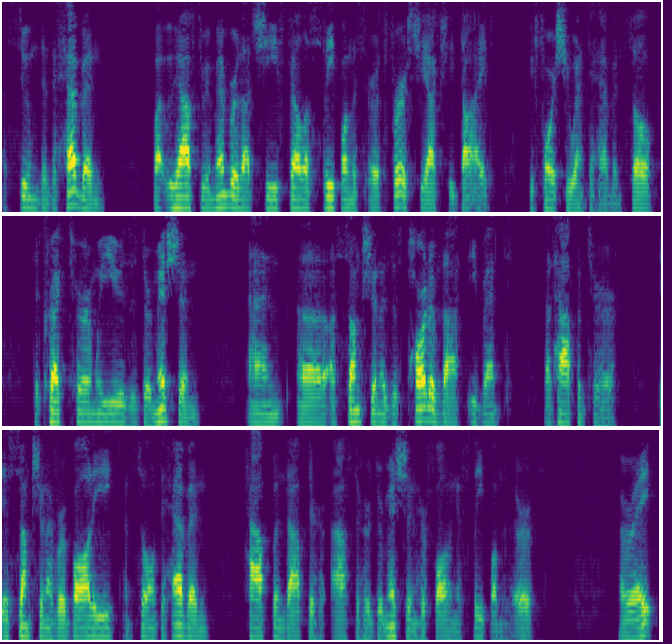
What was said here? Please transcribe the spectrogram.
assumed into heaven, but we have to remember that she fell asleep on this earth first. She actually died before she went to heaven. So the correct term we use is dormition, and uh, assumption is as part of that event that happened to her. The assumption of her body and soul into heaven happened after after her dormition, her falling asleep on the earth. All right.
